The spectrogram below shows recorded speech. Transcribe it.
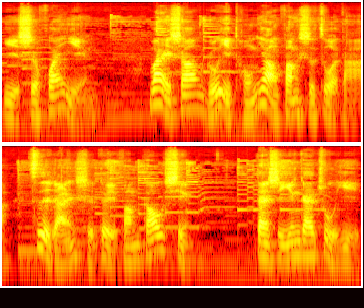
以示欢迎，外商如以同样方式作答，自然使对方高兴。但是应该注意，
